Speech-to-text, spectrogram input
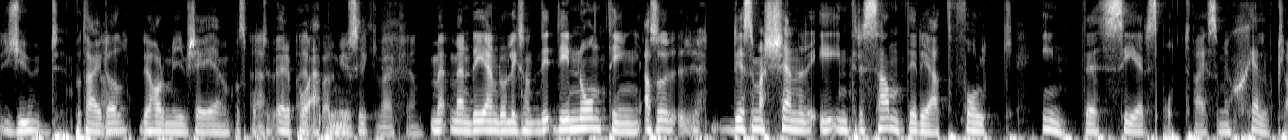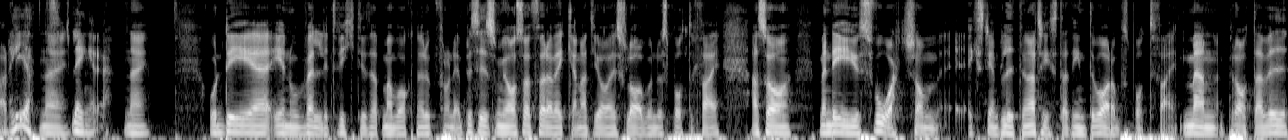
ljud på Tidal. Ja. Det har de i och för sig även på, Spotify, eller på Apple, Music. Verkligen. Men, men det är ändå liksom, det, det är någonting, alltså det som jag känner är intressant är det att folk inte ser Spotify som en självklarhet Nej. längre. Nej. Och det är nog väldigt viktigt att man vaknar upp från det. Precis som jag sa förra veckan att jag är slav under Spotify. Alltså, men det är ju svårt som extremt liten artist att inte vara på Spotify. Men pratar vi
